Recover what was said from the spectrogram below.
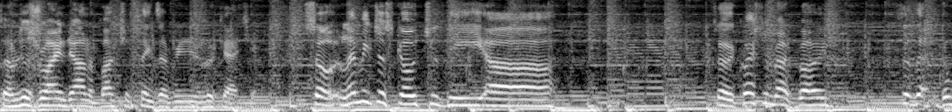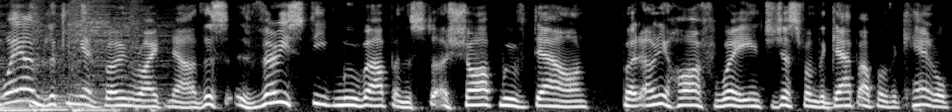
So I'm just writing down a bunch of things that we need to look at here. So let me just go to the. Uh, so the question about Boeing. So the, the way I'm looking at Boeing right now, this is very steep move up and the, a sharp move down, but only halfway into just from the gap up of the candle,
